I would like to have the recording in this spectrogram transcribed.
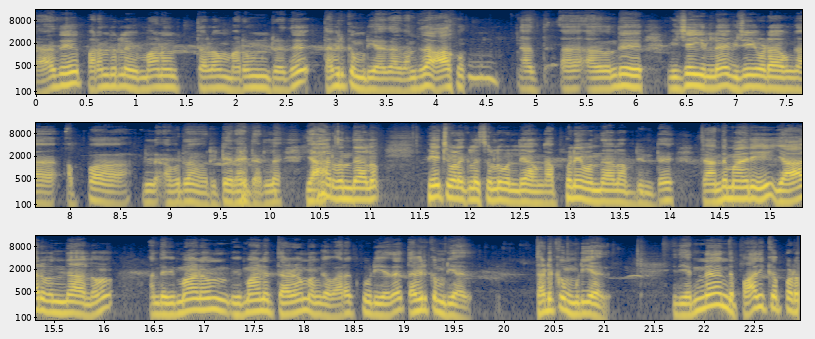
அதாவது பரந்தூர்ல விமானத்தளம் வரும்ன்றது தவிர்க்க முடியாது. அது வந்துதான் ஆகும். அது அது வந்து விஜய் இல்லை விஜயோட அவங்க அப்பா இல்லை அவர் தான் ரிட்டையர் ஆகிட்டார்ல யார் வந்தாலும். பேச்சு வழக்கில் சொல்லுவோம் இல்லையா? அவங்க அப்பனே வந்தாலும் அப்படின்ட்டு. அந்த மாதிரி யார் வந்தாலும் அந்த விமானம் விமானத்தளம் அங்கே வரக்கூடியதை தவிர்க்க முடியாது. தடுக்க முடியாது. இது என்ன இந்த பாதிக்கப்பட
